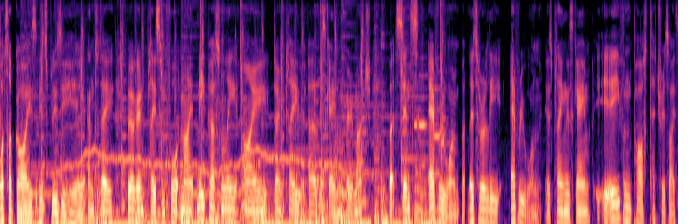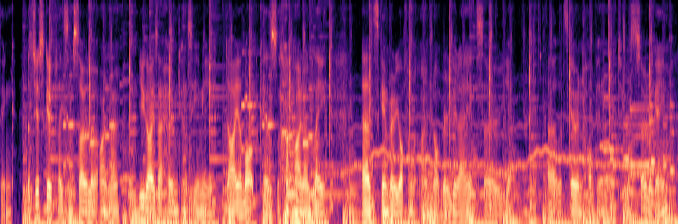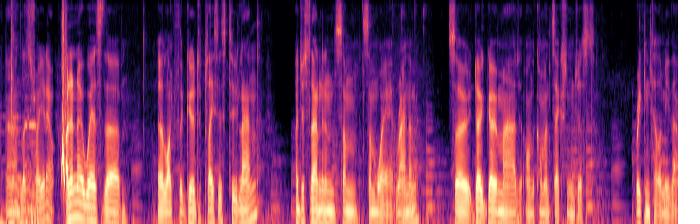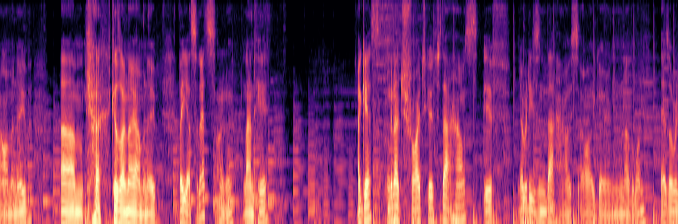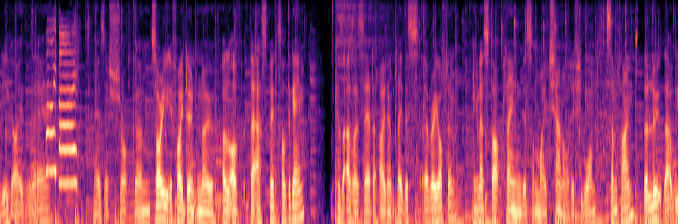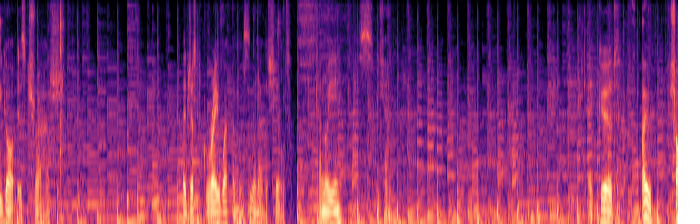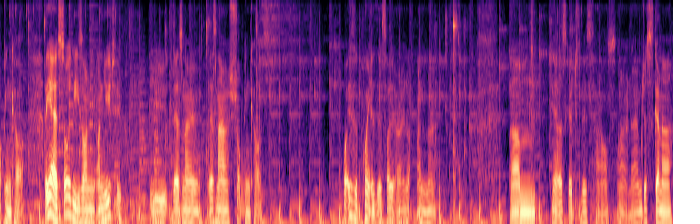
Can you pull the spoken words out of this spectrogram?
What's up guys, it's Bluesy here and today we are going to play some Fortnite. Me personally, I don't play uh, this game very much, but since everyone, but literally everyone is playing this game, even past Tetris I think, let's just go play some solo, I don't know. You guys at home can see me die a lot because I don't play uh, this game very often, I'm not very good at it, so yeah. Uh, let's go and hop into a solo game and let's try it out. I don't know where's the uh, like the good places to land. I just landed in some somewhere random. So don't go mad on the comment section just freaking telling me that I'm a noob. Um, because I know I'm a noob. But yeah, so let's, I don't know, land here. I guess I'm gonna try to go to that house. If nobody's in that house, I go in another one. There's already a guy there. Bye bye. There's a shotgun. Sorry if I don't know a lot of the aspects of the game. Because as I said, I don't play this uh, very often. I'm gonna start playing this on my channel if you want, sometimes. The loot that we got is trash. They're just grey weapons. Ooh, another shield. Can we? Yes, we can. Okay, good. Oh, shopping cart. Oh yeah, I saw these on on YouTube. You there's no there's now shopping carts. What is the point of this? I I I don't know. Um yeah, let's go to this house. I don't know. I'm just gonna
